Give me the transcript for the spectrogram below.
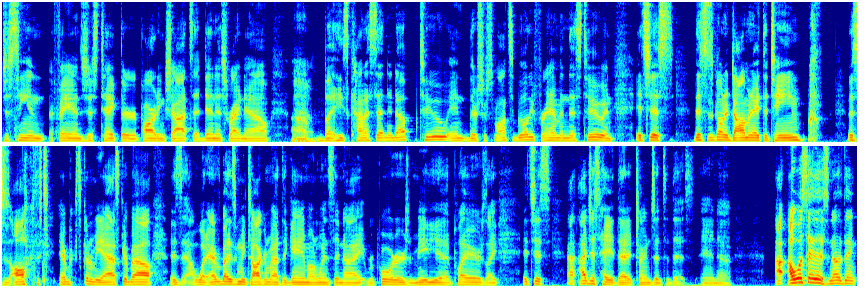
just seeing fans just take their parting shots at Dennis right now. Um, But he's kind of setting it up too, and there's responsibility for him in this too. And it's just this is going to dominate the team. this is all everybody's going to be asked about. Is what everybody's going to be talking about the game on Wednesday night. Reporters and media and players. Like it's just I, I just hate that it turns into this. And uh, I, I will say this another thing.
